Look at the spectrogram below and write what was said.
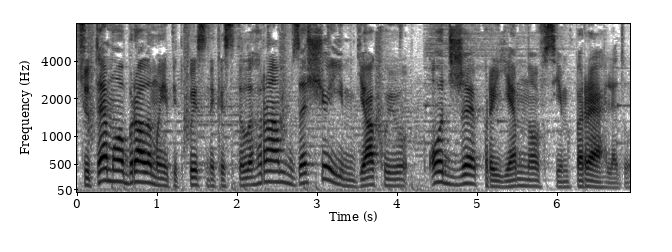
Цю тему обрали мої підписники з Телеграм, за що їм дякую. Отже, приємного всім перегляду.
